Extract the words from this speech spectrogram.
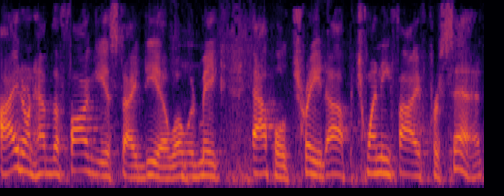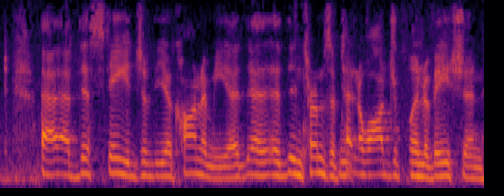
I don't have the foggiest idea what would make Apple trade up 25% at this stage of the economy. In terms of technological innovation,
